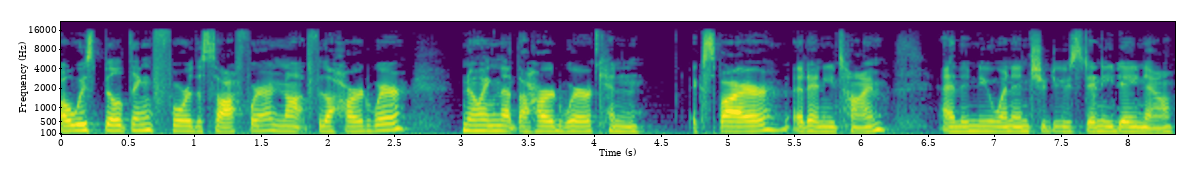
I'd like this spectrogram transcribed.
always building for the software and not for the hardware, knowing that the hardware can expire at any time and a new one introduced any day now.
